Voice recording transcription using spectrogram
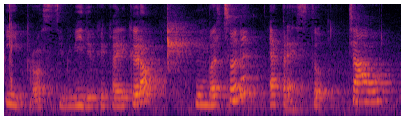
i prossimi video che caricherò. Un bacione e a presto. Ciao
